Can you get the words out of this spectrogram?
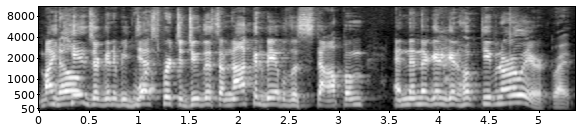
my no. kids are going to be desperate what? to do this. I'm not going to be able to stop them, and then they're going to get hooked even earlier. Right.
